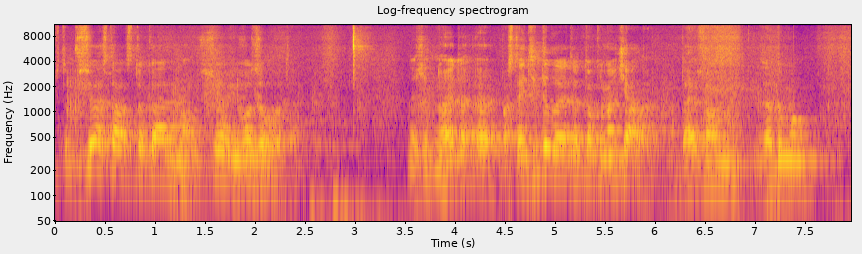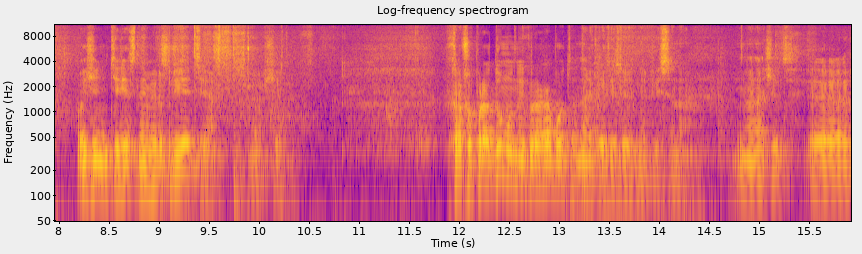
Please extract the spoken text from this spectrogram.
Чтобы все осталось только одно, все его золото. Значит, но это, э, поставить идола это только начало. А дальше он задумал очень интересное мероприятие вообще. Хорошо продуманное и проработанное, как здесь написано. Значит, э,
